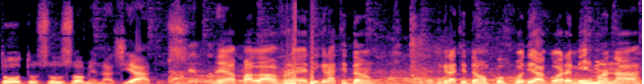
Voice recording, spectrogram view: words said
todos os homenageados. Né, a palavra é de gratidão, é de gratidão por poder agora me irmanar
